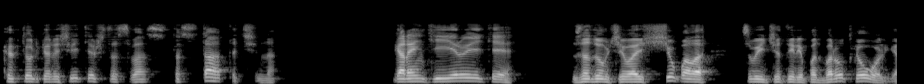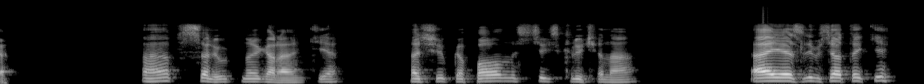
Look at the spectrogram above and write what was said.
как только решите, что с вас достаточно. Гарантируете? Задумчиво ощупала свои четыре подбородка Ольга. Абсолютная гарантия. Ошибка полностью исключена. А если все-таки...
